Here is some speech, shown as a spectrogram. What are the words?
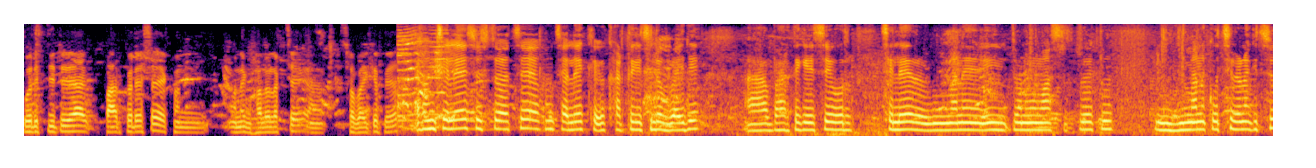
পরিস্থিতিটা পার করে এসে এখন অনেক ভালো লাগছে সবাইকে পেয়ে। এখন ছেলে সুস্থ আছে, এখন ছেলে খাটতে গেছিল বাইরে আর বাহার থেকে এসে ওর ছেলের মানে এই জন্ম মাস একটু মানে করছিল না কিছু।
